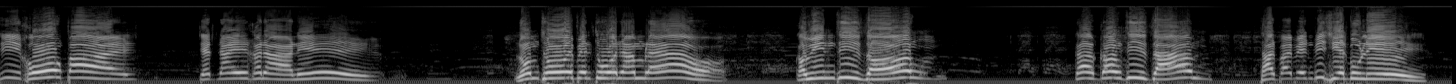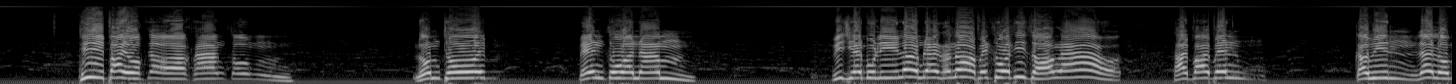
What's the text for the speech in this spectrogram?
ที่โค้งป้ายเจ็ดในขณะนี้ ลมโชยเป็นตัวนำแล้ว กวินที่สอง ก้าวกล้องที่สามถัดไปเป็นวิเชียรบุรี ที่ป้ายอกจะออกทางตรง ลมโชยเป็นตัวนำวิเชียรบุรีเริ่มแรงข้างนอกเป็นตัวที่สองแล้วถัดไปเป็นกวินและลม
